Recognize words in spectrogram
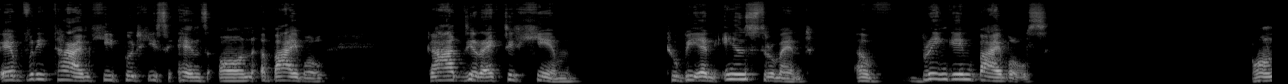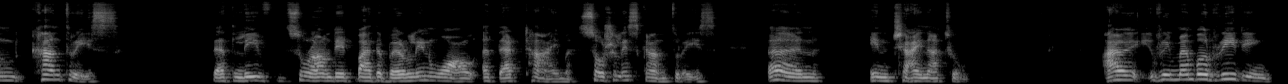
every time he put his hands on a Bible, God directed him to be an instrument of bringing Bibles on countries that lived surrounded by the Berlin Wall at that time, socialist countries, and in China too. I remember reading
